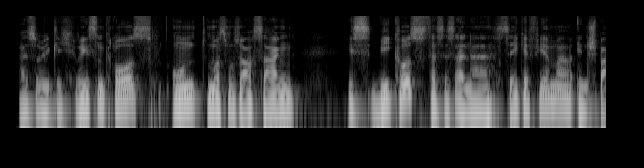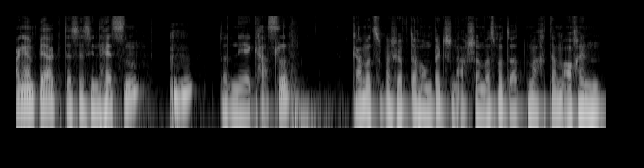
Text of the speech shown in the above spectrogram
Also wirklich riesengroß. Und muss, muss man auch sagen, ist Vicus, das ist eine Sägefirma in Spangenberg, das ist in Hessen, mhm. dort Nähe Kassel. Kann man zum Beispiel auf der Homepage nachschauen, was wir dort gemacht haben. Auch ein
